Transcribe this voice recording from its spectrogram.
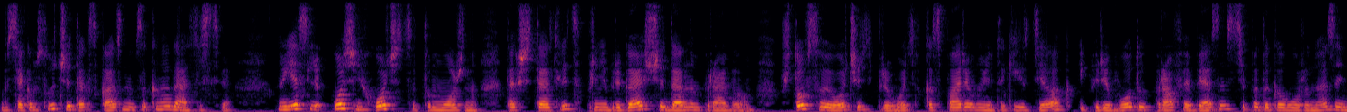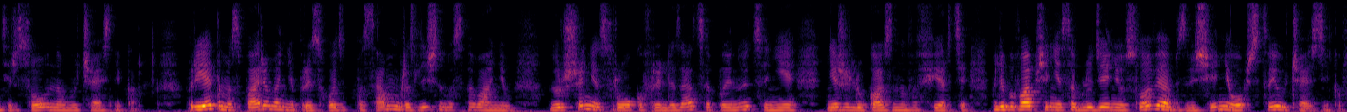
Во всяком случае, так сказано в законодательстве – но если очень хочется, то можно, так считают лица, пренебрегающие данным правилам, что в свою очередь приводит к оспариванию таких сделок и переводу прав и обязанностей по договору на заинтересованного участника. При этом оспаривание происходит по самым различным основаниям. Нарушение сроков, реализация по иной цене, нежели указано в оферте, либо вообще несоблюдение условий обезвещения общества и участников.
